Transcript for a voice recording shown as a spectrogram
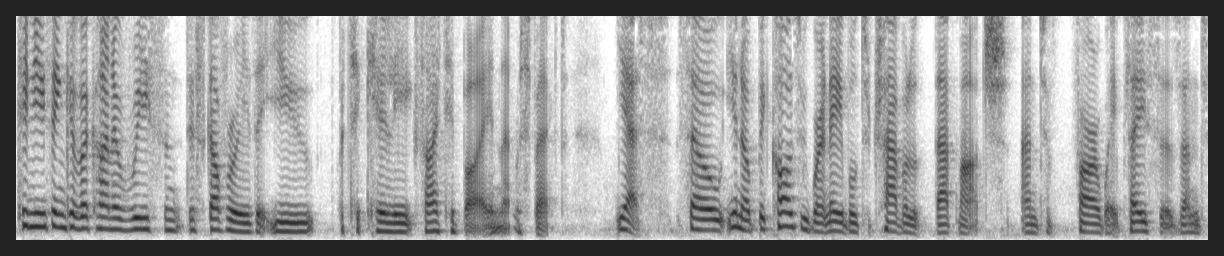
can you think of a kind of recent discovery that you particularly excited by in that respect? Yes. So, you know, because we weren't able to travel that much and to faraway places and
